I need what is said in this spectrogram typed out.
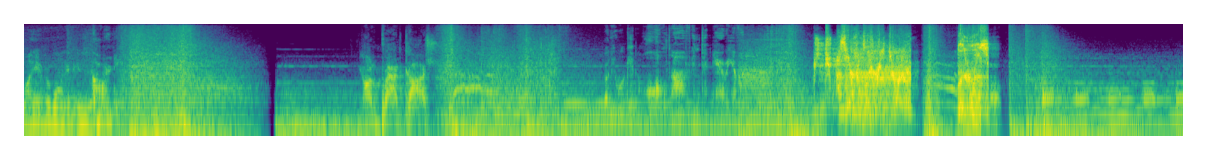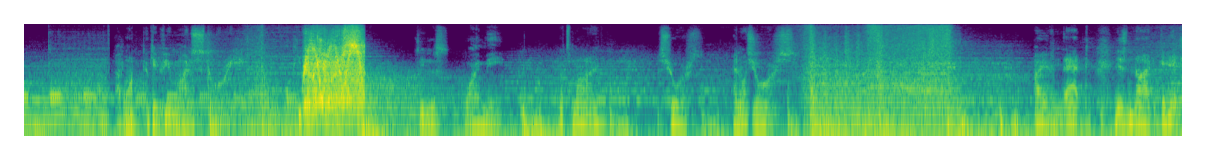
All I ever wanted in the Carney. I'm bad guys. We will get hauled off into area. I want to give you my story. Please, why me? What's mine is yours. And what's yours? And that is not it.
